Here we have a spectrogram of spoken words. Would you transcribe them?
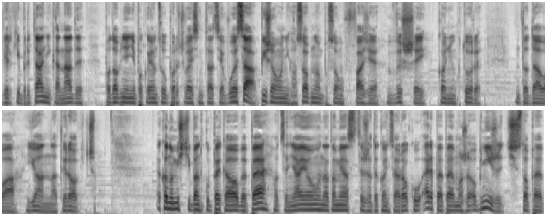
Wielkiej Brytanii, Kanady. Podobnie niepokojąco uporczywa jest inflacja w USA. Piszą o nich osobno, bo są w fazie wyższej koniunktury, dodała Joanna Tyrowicz. Ekonomiści banku PKO BP oceniają natomiast, że do końca roku RPP może obniżyć stopę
